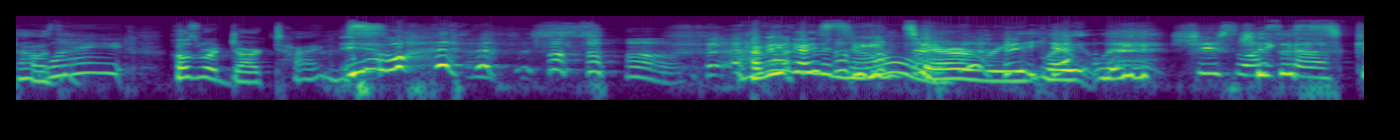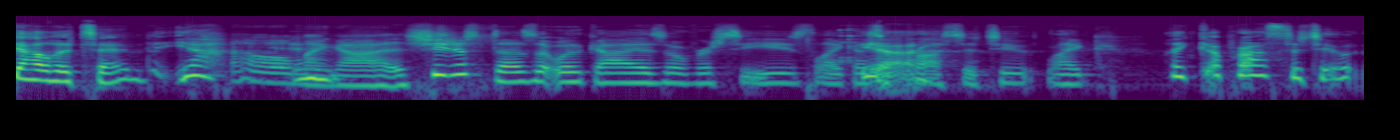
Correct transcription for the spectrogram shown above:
That was Why? those were dark times. Have you guys seen Tara Reid lately? She's She's like a, a, skeleton. yeah. Oh my gosh. She just does it with guys overseas, like as Yeah. a prostitute. Like Like a prostitute.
